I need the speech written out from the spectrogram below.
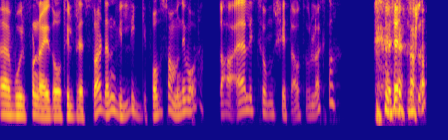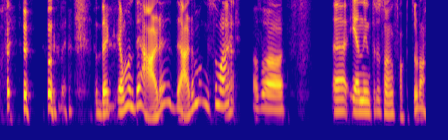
eh, hvor fornøyd og tilfreds du er, den vil ligge på det samme nivået. Da er jeg litt sånn shit out of luck, da. Rett og slett. det, ja, men det er det. Det er det mange som er. Altså, eh, en interessant faktor da,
